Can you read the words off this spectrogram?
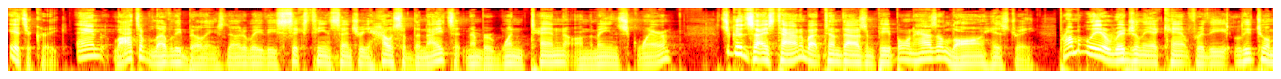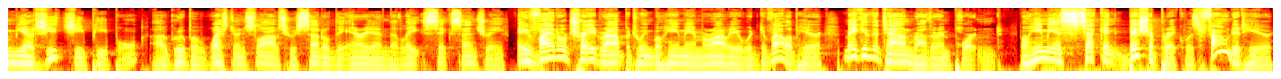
it's a creek. And lots of lovely buildings, notably the 16th century House of the Knights at number 110 on the main square. It's a good sized town, about 10,000 people, and has a long history. Probably originally a camp for the Litomierzyci people, a group of Western Slavs who settled the area in the late 6th century. A vital trade route between Bohemia and Moravia would develop here, making the town rather important. Bohemia's second bishopric was founded here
